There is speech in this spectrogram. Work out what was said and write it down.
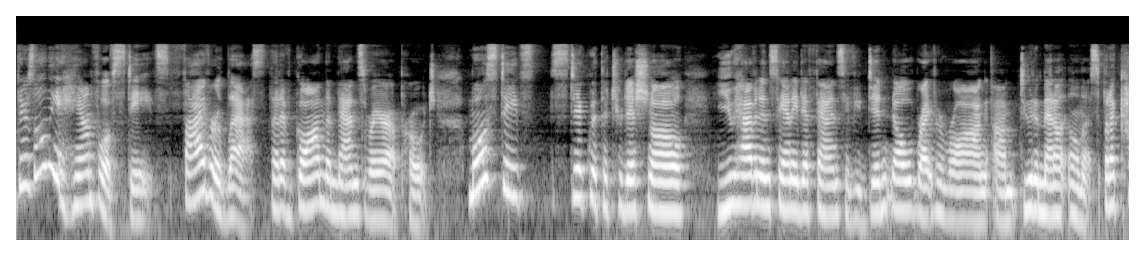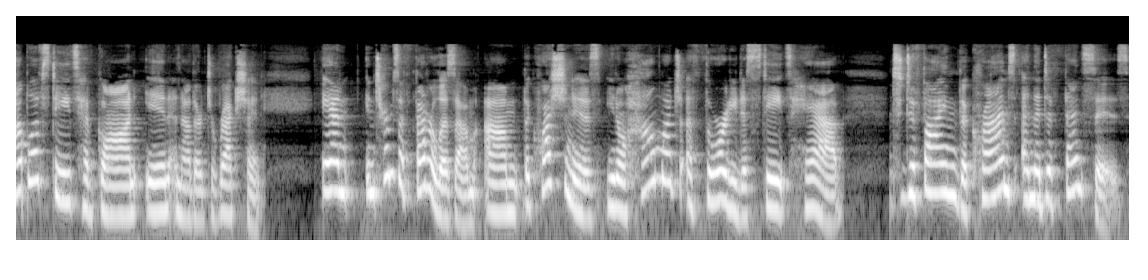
There's only a handful of states, five or less, that have gone the mens rea approach. Most states stick with the traditional, you have an insanity defense if you didn't know right from wrong um, due to mental illness. But a couple of states have gone in another direction. And in terms of federalism, um, the question is, you know, how much authority do states have to define the crimes and the defenses?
